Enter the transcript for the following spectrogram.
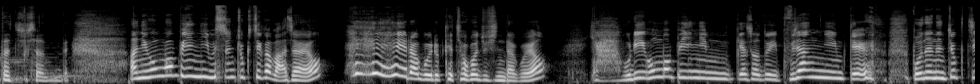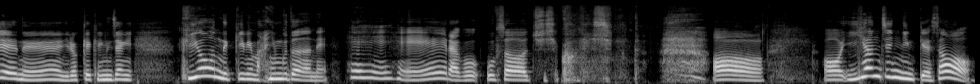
바로 닫아주셨는데. 아니, 홍범피디님이 쓴 쪽지가 맞아요? 헤헤헤라고 이렇게 적어주신다고요? 야, 우리 홍범피디님께서도 이 부장님께 보내는 쪽지에는 이렇게 굉장히 귀여운 느낌이 많이 묻어나네. 헤헤헤라고 웃어주시고 계십니다. 어, 어, 이현진님께서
